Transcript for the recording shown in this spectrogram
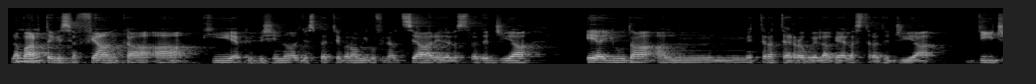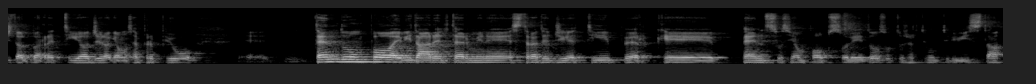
la mm. parte che si affianca a chi è più vicino agli aspetti economico-finanziari della strategia e aiuta a mettere a terra quella che è la strategia digital barretti. Oggi la chiamo sempre più, eh, tendo un po' a evitare il termine strategia IT perché penso sia un po' obsoleto sotto certi punti di vista,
